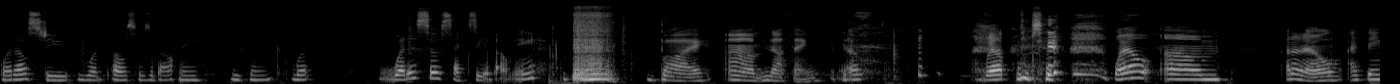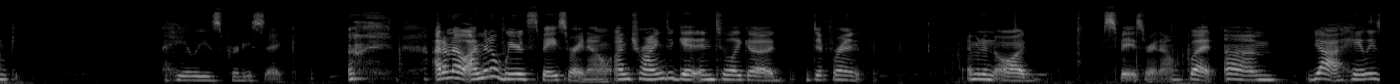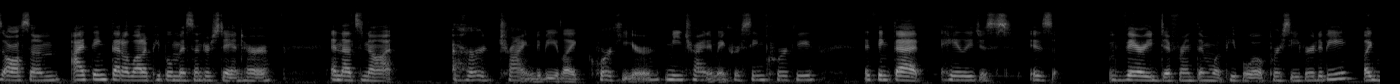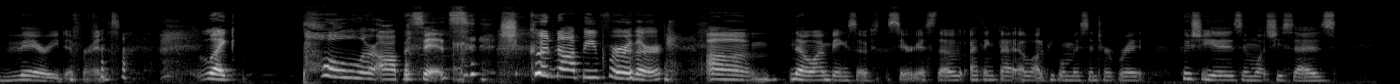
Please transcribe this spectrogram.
what else do you what else is about me, you think? What what is so sexy about me? Bye. Um, nothing. Well, well, um, I don't know. I think Hailey's pretty sick. I don't know. I'm in a weird space right now. I'm trying to get into like a different. I'm in an odd space right now, but um, yeah, Hailey's awesome. I think that a lot of people misunderstand her, and that's not her trying to be like quirky or me trying to make her seem quirky. I think that Hailey just is very different than what people will perceive her to be. Like very different. like polar opposites. she could not be further. Um no, I'm being so serious though. I think that a lot of people misinterpret who she is and what she says.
